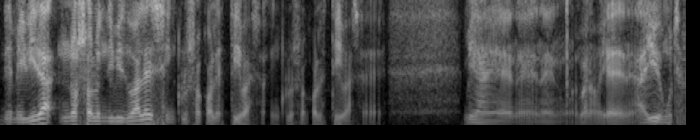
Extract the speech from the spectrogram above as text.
mi vida, no solo individuales, incluso colectivas. Incluso colectivas. Eh. Mira, bueno, hay muchas,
